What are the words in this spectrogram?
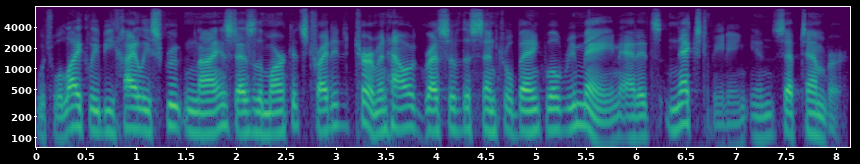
which will likely be highly scrutinized as the markets try to determine how aggressive the central bank will remain at its next meeting in September.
